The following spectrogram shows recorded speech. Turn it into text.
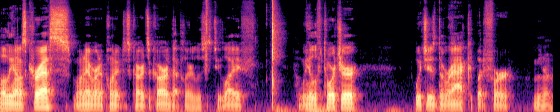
Liliana's Caress. Whenever an opponent discards a card, that player loses two life. Wheel of Torture which is the rack, but for you know,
